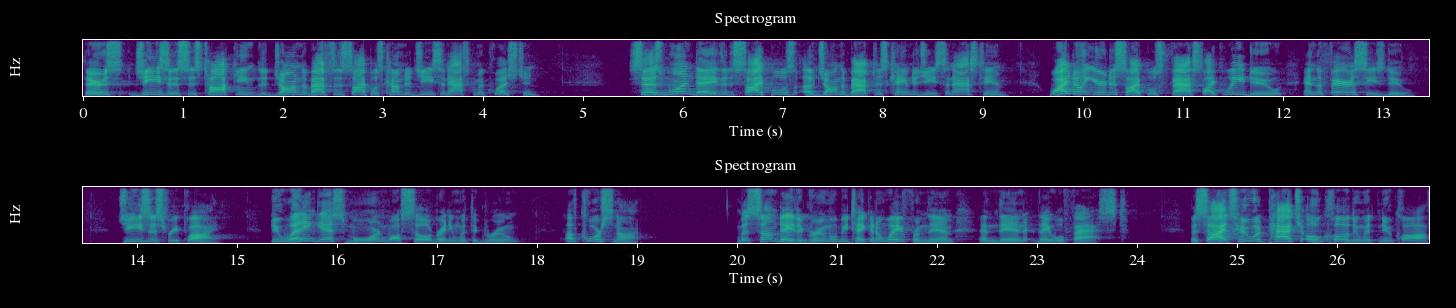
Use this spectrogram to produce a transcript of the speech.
there's Jesus is talking, the John the Baptist disciples come to Jesus and ask him a question says one day the disciples of John the Baptist came to Jesus and asked him, Why don't your disciples fast like we do and the Pharisees do? Jesus replied, Do wedding guests mourn while celebrating with the groom? Of course not. But someday the groom will be taken away from them, and then they will fast. Besides, who would patch old clothing with new cloth?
